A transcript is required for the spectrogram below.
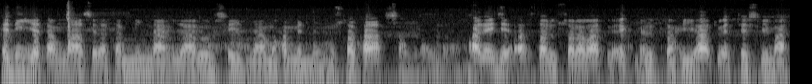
hediyeten vasileten minna ila ruh seyyidina Muhammedin Mustafa aleyhi afdalü salavat ve ekmelü tahiyyat ve teslimat.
